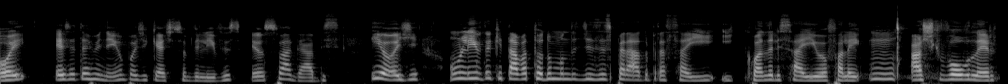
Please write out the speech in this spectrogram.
Oi, esse eu terminei um podcast sobre livros. Eu sou a Gabs e hoje um livro que tava todo mundo desesperado para sair e quando ele saiu eu falei, hum, acho que vou ler.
